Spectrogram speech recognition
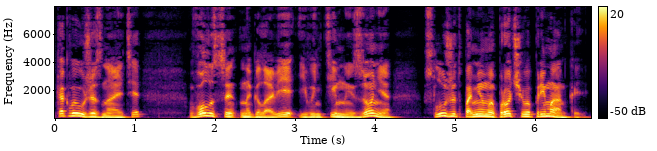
Как вы уже знаете, волосы на голове и в интимной зоне – служат, помимо прочего, приманкой.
